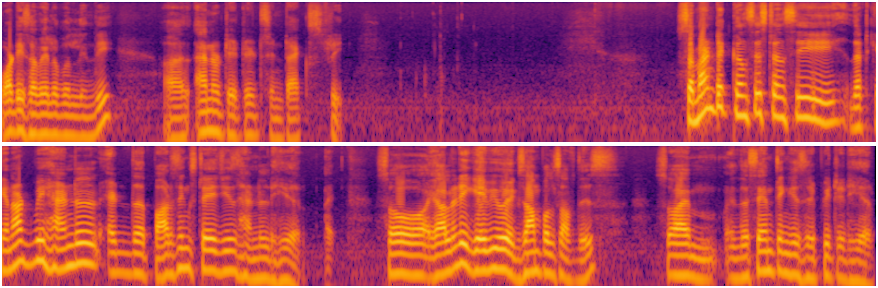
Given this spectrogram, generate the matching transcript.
what is available in the uh, annotated syntax tree. Semantic consistency that cannot be handled at the parsing stage is handled here. So, I already gave you examples of this. So, I am the same thing is repeated here.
